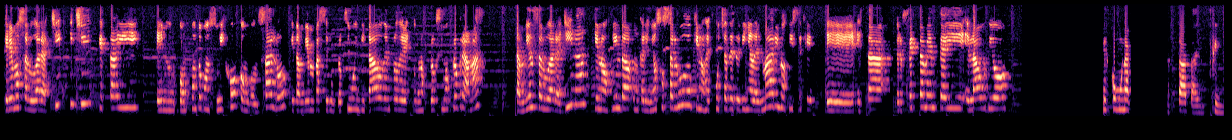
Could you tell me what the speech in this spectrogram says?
Queremos saludar a Chichi, que está ahí en conjunto con su hijo, con Gonzalo, que también va a ser un próximo invitado dentro de unos próximos programas. También saludar a Gina, que nos brinda un cariñoso saludo, que nos escucha desde Viña del Mar y nos dice que eh, está perfectamente ahí el audio. Es como una cantata, en fin,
